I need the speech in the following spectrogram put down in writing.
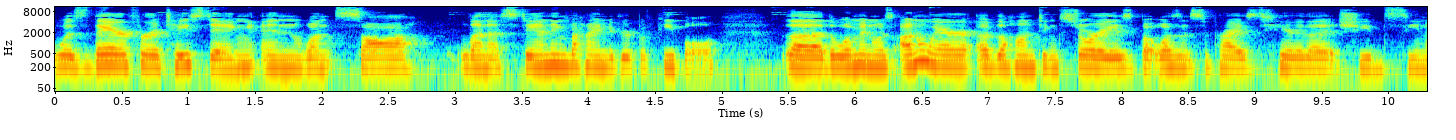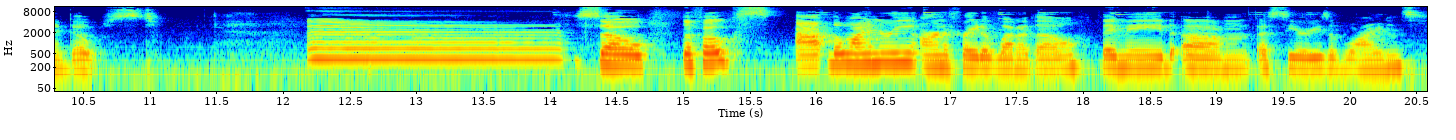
was there for a tasting and once saw Lena standing behind a group of people. Uh, the woman was unaware of the haunting stories, but wasn't surprised to hear that she'd seen a ghost. So the folks at the winery aren't afraid of Lena, though. They made um, a series of wines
